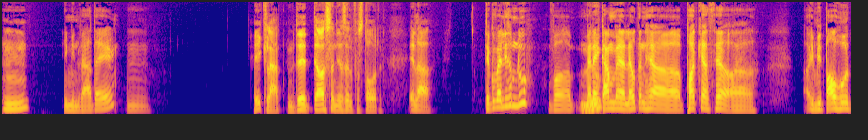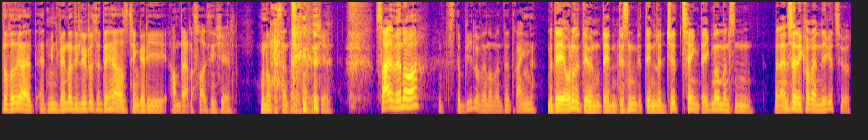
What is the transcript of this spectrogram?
Mm. i min hverdag, ikke? Mm. Helt klart. Men det, det er også sådan, jeg selv forstår det. Eller, Det kunne være ligesom nu, hvor man Nu? er i gang med at lave den her podcast her, og, og i mit baghoved, der ved jeg, at, at mine venner, de lytter til det her, og så tænker de, ham der, der har solgt sin sjæl. 100% der har solgt sin sjæl. seje venner, hva'? Stabile venner, men det er drengene. Men det er underligt, det er, en, det, er, en- det, er sådan, det er en legit ting. Det er ikke noget, man sådan... Man anser det ikke for at være negativt.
